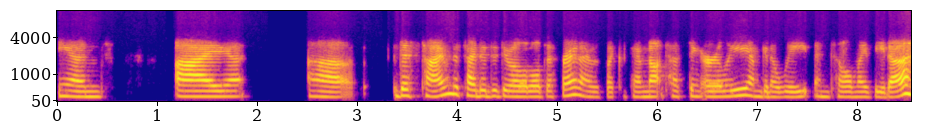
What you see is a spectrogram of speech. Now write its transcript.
And I, uh, this time decided to do a little different. I was like, okay, I'm not testing early. I'm going to wait until my beta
